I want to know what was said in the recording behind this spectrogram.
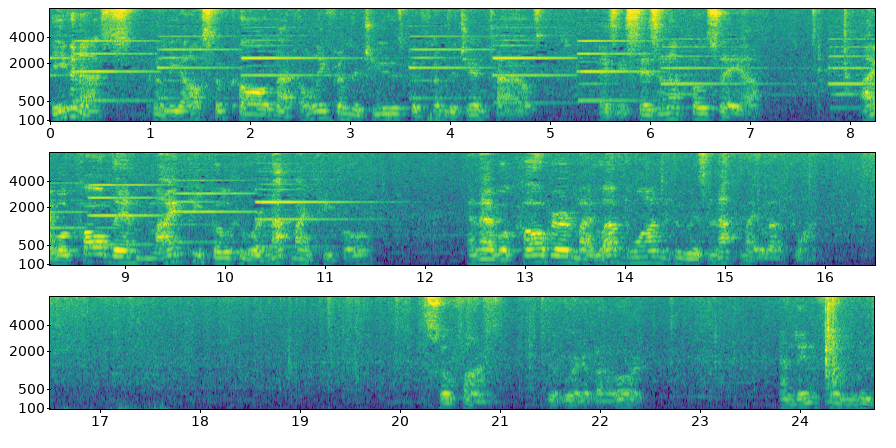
Even us, whom he also called not only from the Jews but from the Gentiles, as he says in the Hosea, I will call them my people who are not my people, and I will call her my loved one who is not my loved one. so far the word of our Lord. And then from Luke,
